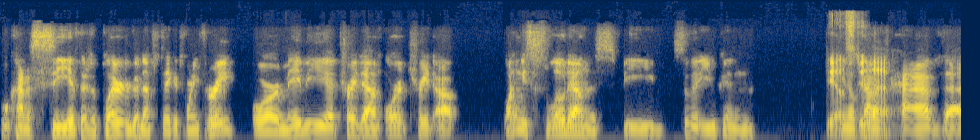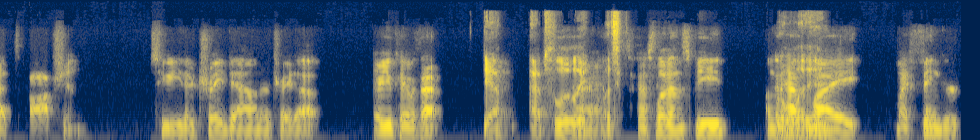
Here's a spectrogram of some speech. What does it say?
We'll kind of see if there's a player good enough to take a 23 or maybe a trade down or a trade up. Why don't we slow down the speed so that you can yeah, you know, kind that. of have that option to either trade down or trade up. Are you okay with that? Yeah, absolutely. Right. Let's kind of slow down the speed. I'm gonna have my in. my finger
